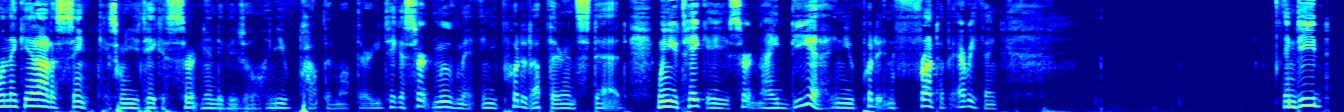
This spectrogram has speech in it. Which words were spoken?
when they get out of sync is when you take a certain individual and you pop them up there. You take a certain movement and you put it up there instead. When you take a certain idea and you put it in front of everything. Indeed,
